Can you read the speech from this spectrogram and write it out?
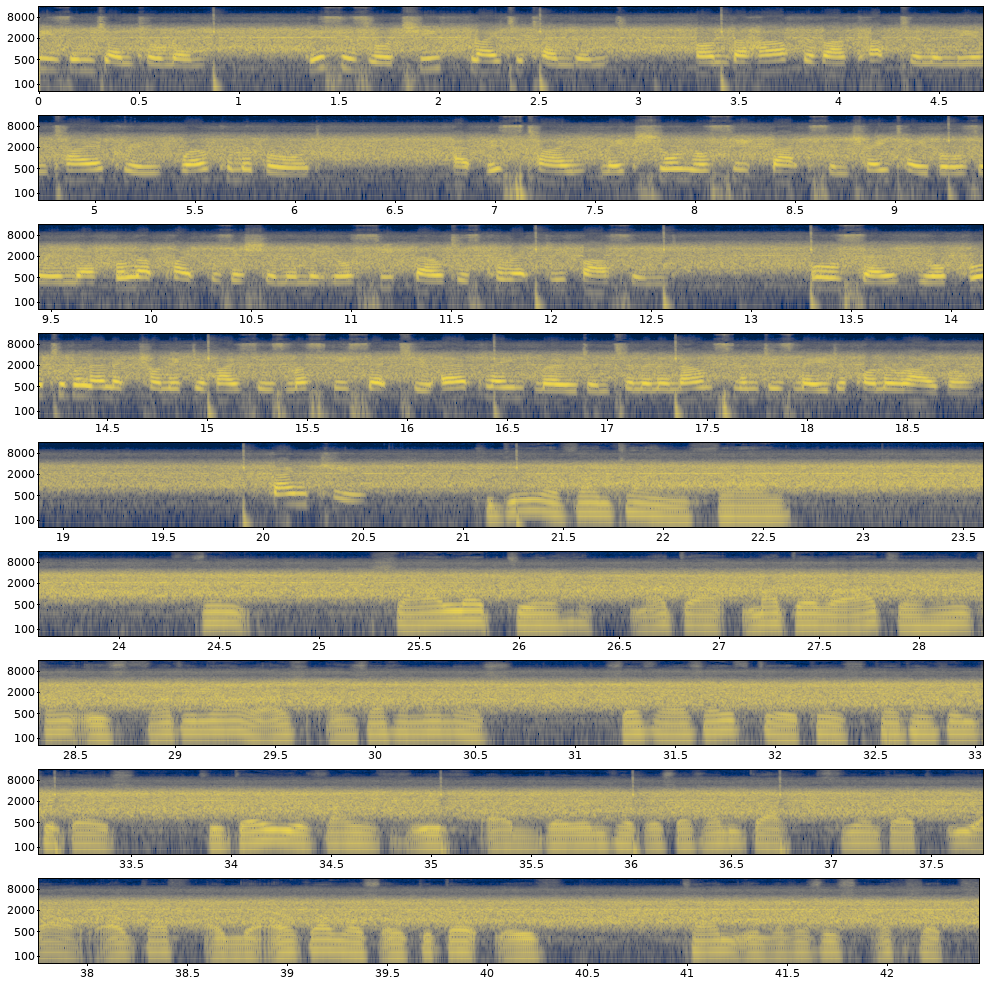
Ladies and gentlemen, this is your chief flight attendant. On behalf of our captain and the entire crew, welcome aboard. At this time, make sure your seat backs and tray tables are in their full upright position and that your seat belt is correctly fastened. Also, your portable electronic devices must be set to airplane mode until an announcement is made upon arrival. Thank you. Today our flight time from Charlotte to Mata- to Hong Kong is 14 hours and 7 minutes. So for safety, pay attention to this. Today you find with a Boeing 777-300ER aircraft and the aircraft was equipped with 10 emergency exits.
